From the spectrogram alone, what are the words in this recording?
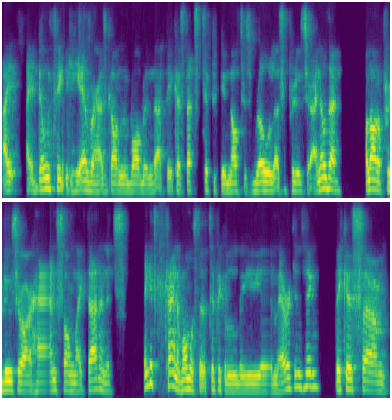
I, I don't think he ever has gotten involved in that because that's typically not his role as a producer. I know that a lot of producers are hands-on like that, and it's I think it's kind of almost a typically American thing because um,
